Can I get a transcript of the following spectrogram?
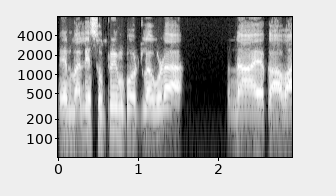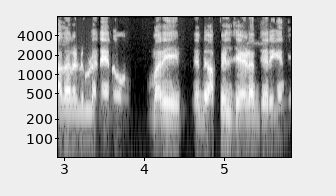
నేను మళ్ళీ సుప్రీం కోర్టులో కూడా నా యొక్క వాదనని కూడా నేను మరి నేను అప్పీల్ చేయడం జరిగింది.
